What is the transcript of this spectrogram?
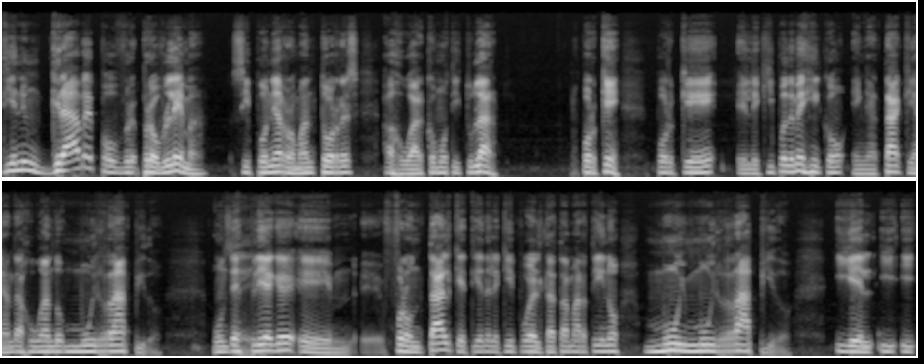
tiene un grave problema si pone a Román Torres a jugar como titular. ¿Por qué? Porque el equipo de México en ataque anda jugando muy rápido. Un despliegue eh, eh, frontal que tiene el equipo del Tata Martino muy, muy rápido. Y, el, y, y-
